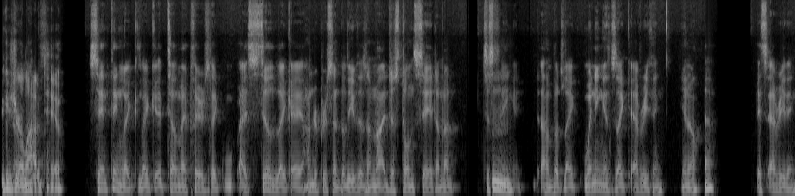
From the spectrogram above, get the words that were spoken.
because No, you're allowed to. Same thing like like i tell my players like i still like i 100% believe this. I'm not i just don't say it. I'm not just Mm. saying it. Um, but like winning is like everything you know? Yeah. it's everything.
